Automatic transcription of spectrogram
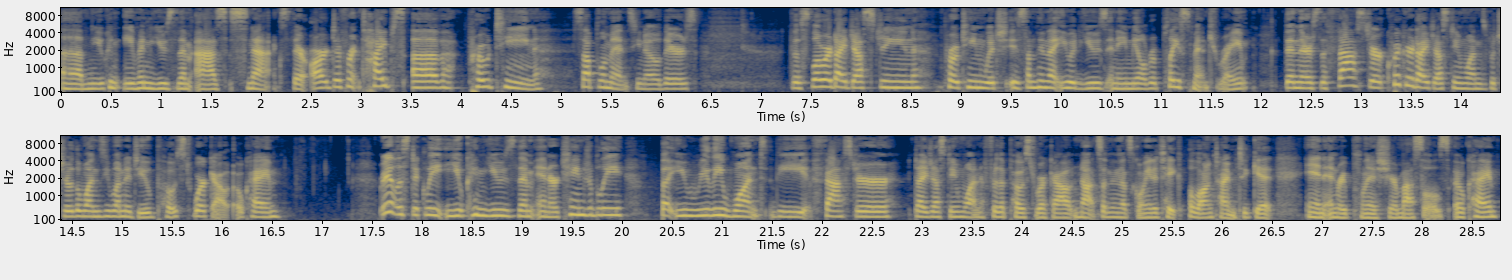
Um, you can even use them as snacks. There are different types of protein supplements. You know, there's the slower digesting protein, which is something that you would use in a meal replacement, right? Then there's the faster, quicker digesting ones, which are the ones you want to do post workout, okay? Realistically, you can use them interchangeably, but you really want the faster digesting one for the post workout, not something that's going to take a long time to get in and replenish your muscles, okay?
